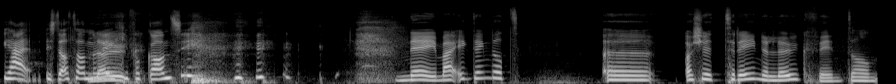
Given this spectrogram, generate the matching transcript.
Ja, is dat dan een Leuk. beetje vakantie? nee, maar ik denk dat eh, als je trainen leuk vindt, dan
